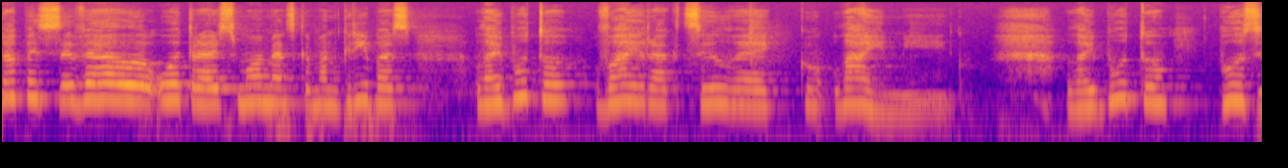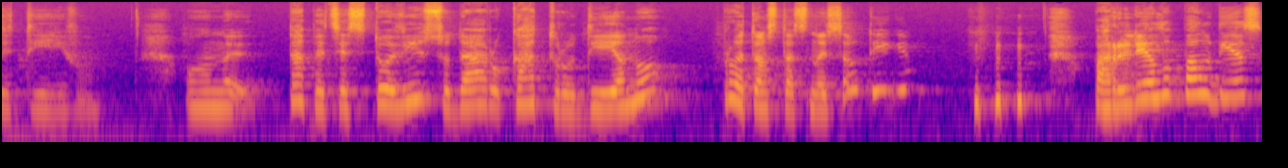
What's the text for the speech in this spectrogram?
Tāpēc vēl otrais moments, ka man gribas lai būtu vairāk cilvēku laimīgu, lai būtu pozitīvu. Un tāpēc es to visu daru katru dienu. Protams, tas nesautīgi. par lielu paldies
